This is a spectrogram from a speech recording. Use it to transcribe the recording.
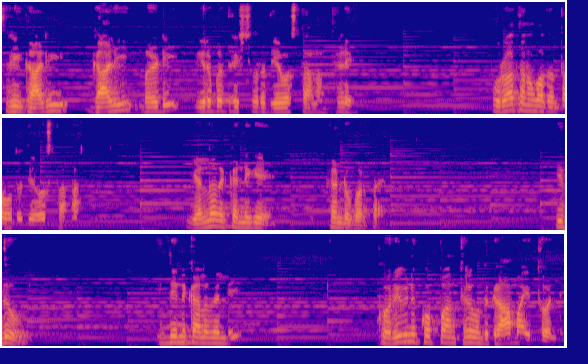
ಶ್ರೀ ಗಾಳಿ ಗಾಳಿ ಮರಡಿ ವೀರಭದ್ರೇಶ್ವರ ದೇವಸ್ಥಾನ ಅಂಥೇಳಿ ಪುರಾತನವಾದಂಥ ಒಂದು ದೇವಸ್ಥಾನ ಎಲ್ಲರ ಕಣ್ಣಿಗೆ ಕಂಡು ಬರ್ತಾ ಇದೆ. ಇದು ಹಿಂದಿನ ಕಾಲದಲ್ಲಿ ಕೊರಿವಿನ ಕೊಪ್ಪ ಅಂಥೇಳಿ ಒಂದು ಗ್ರಾಮ ಇತ್ತು ಅಲ್ಲಿ.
